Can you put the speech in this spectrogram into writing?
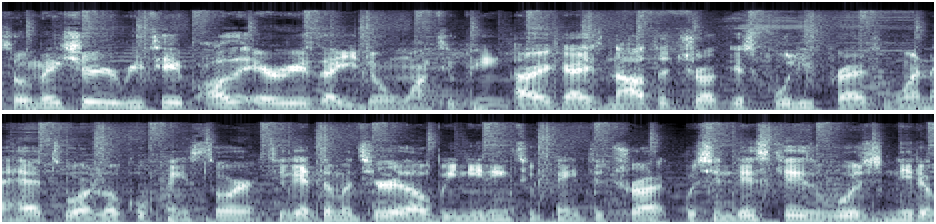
So make sure you retape all the areas that you don't want to paint. Alright guys, now that the truck is fully prepped, we went ahead to our local paint store to get the material that we'll be needing to paint the truck, which in this case we will just need a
